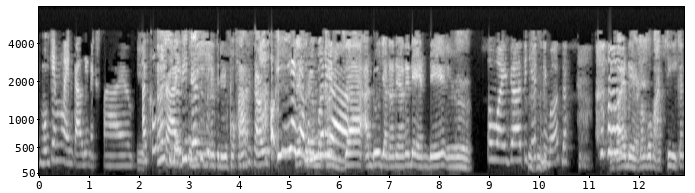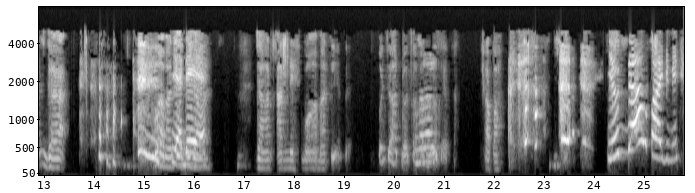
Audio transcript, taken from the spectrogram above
mungkin lain kali next time Iya. I could Ah, try sudah tidak, be sudah tidak divokasi. Saul. oh iya Saya ya sudah bener ya bekerja. Aduh, jangan aneh-aneh deh, ND. Uh. oh my god ini sedih banget dah Makanya deh, emang gue mati. Kan enggak. Gue gak mati. Ya Ende, deh. Jangan, jangan aneh. Gue gak mati. Ende. Gue jahat banget sama. Set. Apa? ya udah apa lagi nih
